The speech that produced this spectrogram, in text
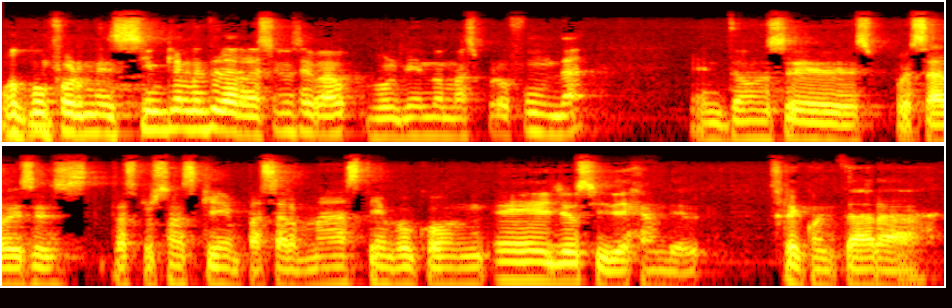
o conforme simplemente la relación se va volviendo más profunda entonces, pues a veces las personas quieren pasar más tiempo con ellos y dejan de frecuentar a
